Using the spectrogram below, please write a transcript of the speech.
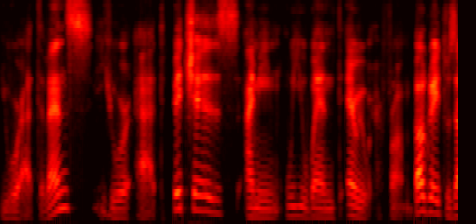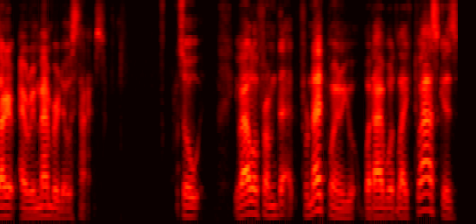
You were at events, you were at pitches. I mean, we went everywhere from Belgrade to Zagreb. I remember those times. So, Ivaylo, from that from that point of view, what I would like to ask is,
